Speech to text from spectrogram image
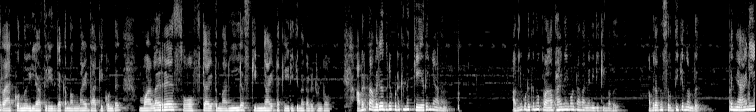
ക്രാക്കൊന്നും ഇല്ലാത്ത രീതിയിലൊക്കെ നന്നായിട്ടാക്കിക്കൊണ്ട് വളരെ സോഫ്റ്റായിട്ട് നല്ല സ്കിന്നായിട്ടൊക്കെ ഇരിക്കുന്ന കണ്ടിട്ടുണ്ടോ? അവർക്ക് അവരതിന് കൊടുക്കുന്ന കെയറിങ് ആണ്. അതിന് കൊടുക്കുന്ന പ്രാധാന്യം കൊണ്ടാണ് അങ്ങനെ ഇരിക്കുന്നത്. അവരത് ശ്രദ്ധിക്കുന്നുണ്ട്. അപ്പം ഞാൻ ഈ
